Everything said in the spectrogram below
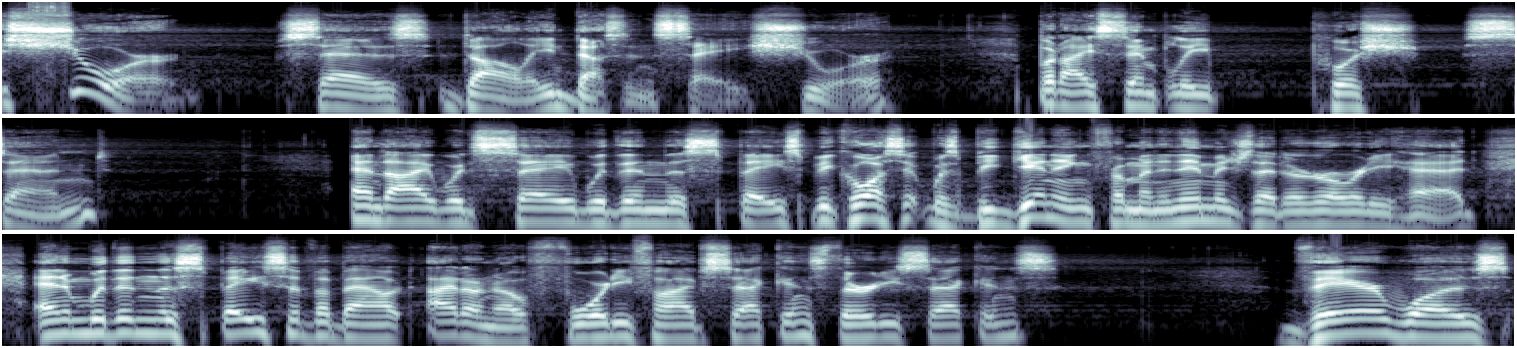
Sure, says DALL-E, doesn't say sure, but I simply push send and I would say within the space, because it was beginning from an image that it already had, and within the space of about, I don't know, 45 seconds, 30 seconds, there was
